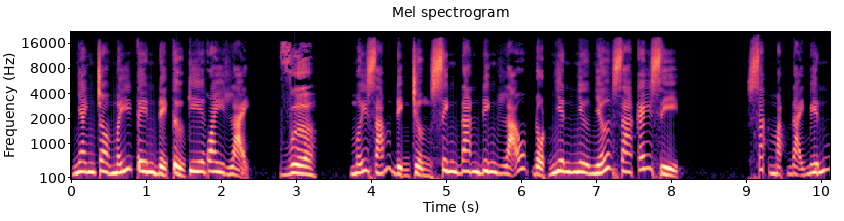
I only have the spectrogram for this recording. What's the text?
Nhanh cho mấy tên đệ tử kia quay lại. Vừa. Mới dám định trường sinh đan đinh lão đột nhiên như nhớ ra cái gì. Sắc mặt đại biến.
